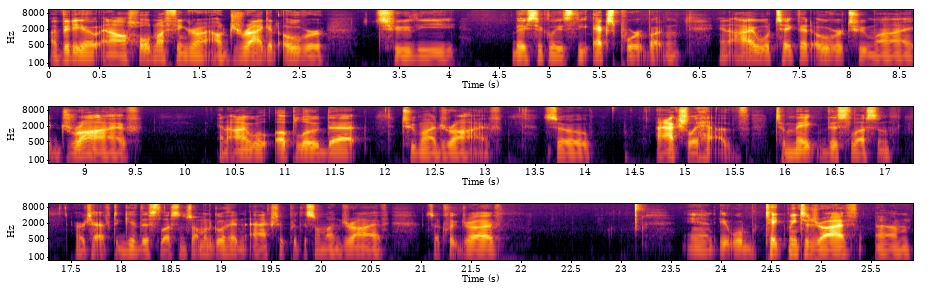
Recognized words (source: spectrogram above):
my video and I'll hold my finger on it. I'll drag it over to the basically it's the export button and I will take that over to my drive and I will upload that to my drive. So I actually have to make this lesson or to have to give this lesson. So I'm going to go ahead and actually put this on my drive. So I click drive and it will take me to drive um,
